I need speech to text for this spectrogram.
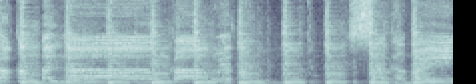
kakambal ng kamulatan. Sa gabay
